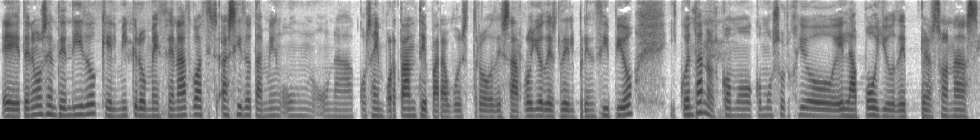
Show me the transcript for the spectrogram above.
Eh, tenemos entendido que el micromecenazgo ha sido también una cosa importante para vuestro desarrollo desde el principio. Y cuéntanos cómo, cómo surgió el apoyo de personas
